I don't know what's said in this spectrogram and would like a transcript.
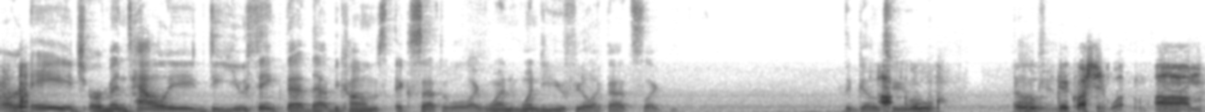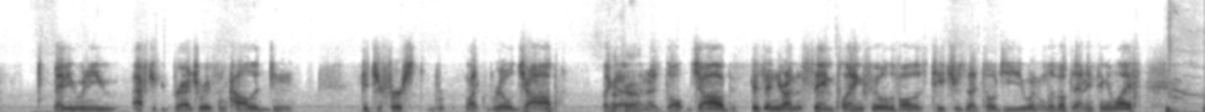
or age, or mentality, do you think that that becomes acceptable? Like when? When do you feel like that's like the Uh, go-to? ooh, ooh, option. good question. Well, um, maybe when you after you graduate from college and get your first like real job, like a, an adult job, because then you're on the same playing field of all those teachers that told you you wouldn't live up to anything in life.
